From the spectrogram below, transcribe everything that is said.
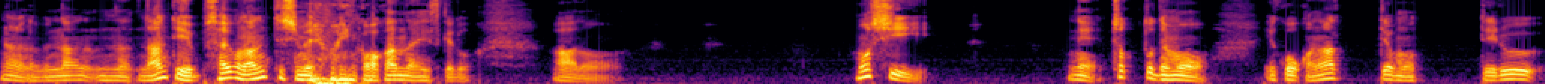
な、な、ななんて、最後なんて締めればいいのかわかんないですけど、あの、もし、ね、ちょっとでも行こうかなって思ってる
